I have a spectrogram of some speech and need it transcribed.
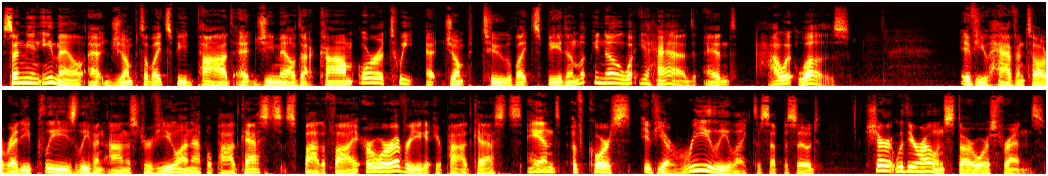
Send me an email at jumptolightspeedpod at gmail.com or a tweet at jump2lightspeed and let me know what you had and how it was. If you haven't already, please leave an honest review on Apple Podcasts, Spotify, or wherever you get your podcasts. And, of course, if you really like this episode, share it with your own Star Wars friends.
